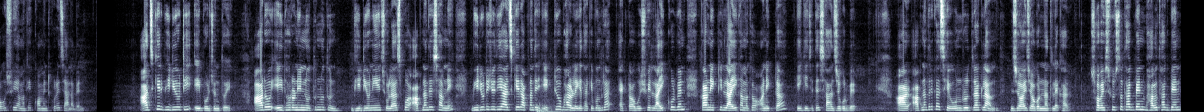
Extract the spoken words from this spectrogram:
অবশ্যই আমাকে কমেন্ট করে জানাবেন। আজকের ভিডিওটি এই পর্যন্তই। আরও এই ধরনের নতুন নতুন ভিডিও নিয়ে চলে আসব আপনাদের সামনে। ভিডিওটি যদি আজকের আপনাদের একটিও ভালো লেগে থাকে বন্ধুরা, একটা অবশ্যই লাইক করবেন, কারণ একটি লাইক আমাকে অনেকটা এগিয়ে যেতে সাহায্য করবে। আর আপনাদের কাছে অনুরোধ রাখলাম, জয় জগন্নাথ লেখার। সবাই সুস্থ থাকবেন, ভালো থাকবেন।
